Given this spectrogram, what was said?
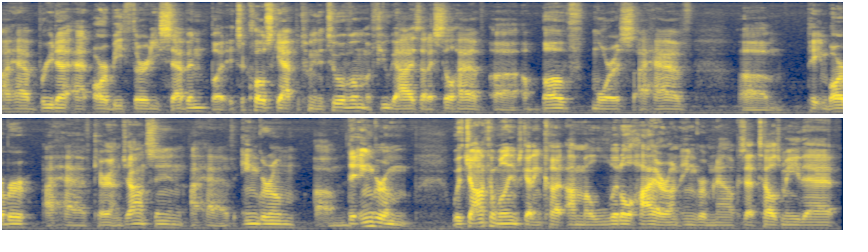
I have Breida at RB37, but it's a close gap between the two of them. A few guys that I still have uh, above Morris. I have um, Peyton Barber. I have Kerryon Johnson. I have Ingram. Um, the Ingram with Jonathan Williams getting cut, I'm a little higher on Ingram now because that tells me that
